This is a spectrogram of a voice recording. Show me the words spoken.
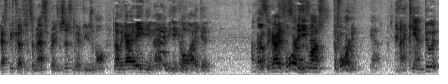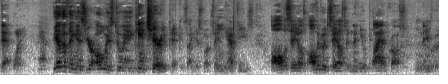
that's because it's a mass appraisal system. We have to use them all. Now the guy at 80 and 90, he don't like it. Unless But the guy at 40, he wants the 40. Yeah, And I can't do it that way. The other thing is you're always doing. You can't cherry pick, is I guess what I'm saying. You mm. have to use all the sales, all the good sales, and then you apply it across the neighborhood.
